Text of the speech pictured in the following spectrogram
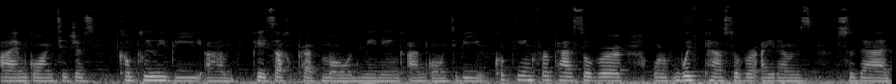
I'm going to just completely be um, Pesach prep mode, meaning I'm going to be cooking for Passover or with Passover items so that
